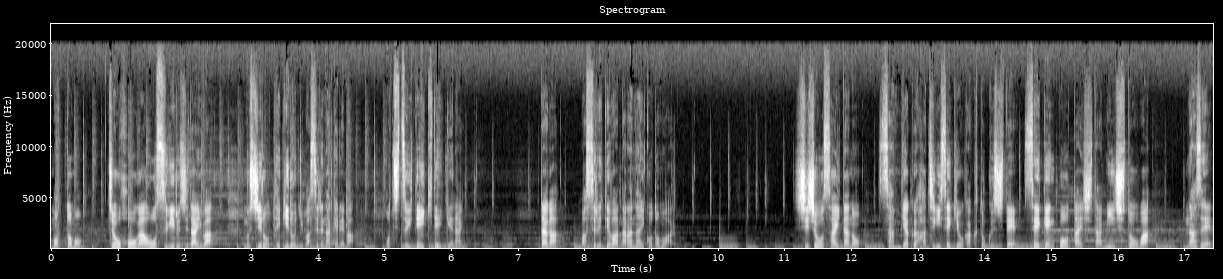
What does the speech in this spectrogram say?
もっとも情報が多すぎる時代はむしろ適度に忘れなければ落ち着いて生きていけない。だが忘れてはならないこともある。史上最多の308議席を獲得して政権交代した民主党はなぜ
